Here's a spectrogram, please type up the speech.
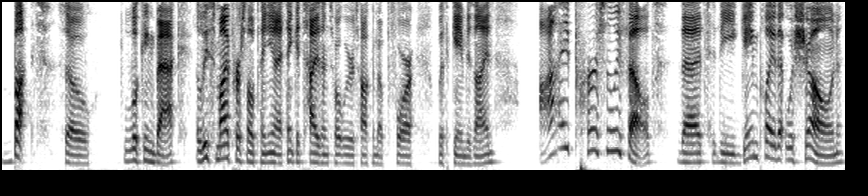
But, so looking back, at least my personal opinion, I think it ties into what we were talking about before with game design. I personally felt that the gameplay that was shown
